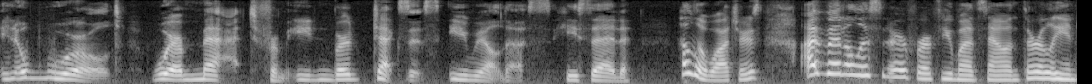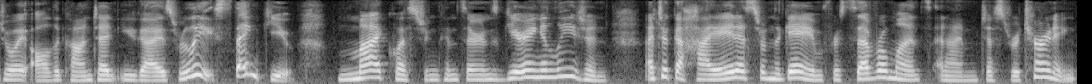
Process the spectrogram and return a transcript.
In a world where Matt from Edinburg, Texas emailed us, he said, Hello, Watchers. I've been a listener for a few months now and thoroughly enjoy all the content you guys release. Thank you. My question concerns Gearing and Legion. I took a hiatus from the game for several months and I'm just returning.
